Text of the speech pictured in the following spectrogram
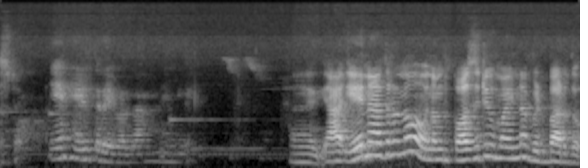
ಅಷ್ಟೇ. ಏನ್ ಹೇಳ್ತಾರೆ ಇವಾಗ ನಿಮ್ಗೆ? ಯಾ ಏನಾದ್ರೂ ನಮ್ದು ಪಾಸಿಟಿವ್ ಮೈಂಡ್ನ ಬಿಡಬಾರ್ದು.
